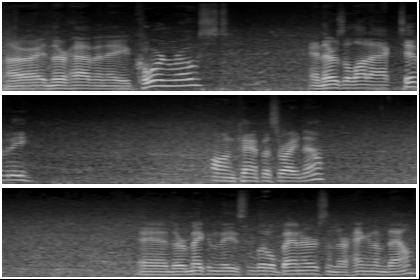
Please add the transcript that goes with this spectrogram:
All right, and they're having a corn roast, and there's a lot of activity on campus right now. And they're making these little banners and they're hanging them down.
